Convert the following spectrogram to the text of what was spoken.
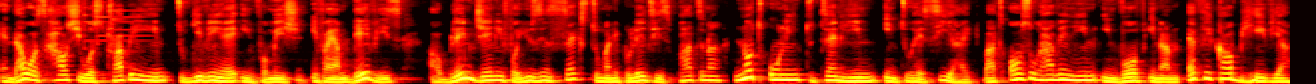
and that was how she was trapping him to giving her information. If I am Davis, I'll blame Jenny for using sex to manipulate his partner not only to turn him into her CI but also having him involved in unethical behavior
